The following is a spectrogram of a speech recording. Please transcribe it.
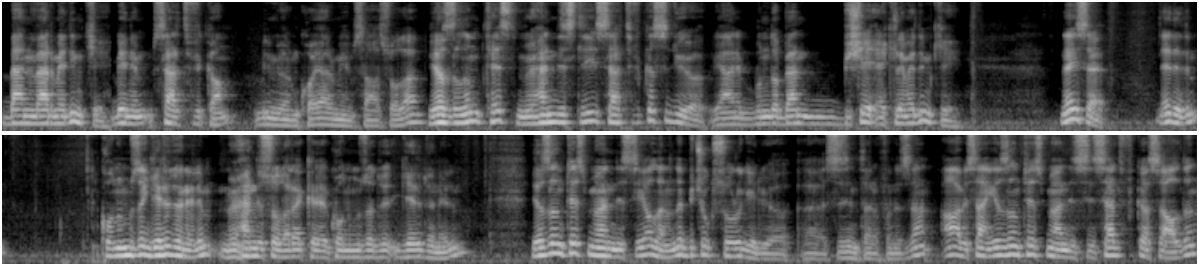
ben vermedim ki. Benim sertifikam bilmiyorum koyar mıyım sağa sola. Yazılım test mühendisliği sertifikası diyor. Yani bunda ben bir şey eklemedim ki. Neyse ne dedim? Konumuza geri dönelim. Mühendis olarak e, konumuza geri dönelim. Yazılım test mühendisliği alanında birçok soru geliyor e, sizin tarafınızdan. Abi sen yazılım test mühendisi sertifikası aldın.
